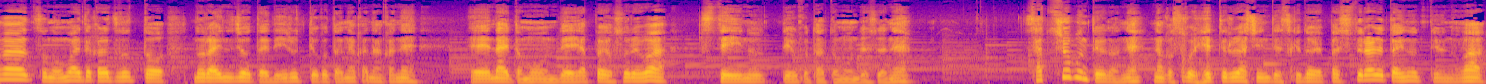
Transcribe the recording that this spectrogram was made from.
がその生まれてからずっと野良犬状態でいるっていうことはなかなかね、えー、ないと思うんで、やっぱりそれは捨て犬っていうことだと思うんですよね。殺処分っていうのはね、なんかすごい減ってるらしいんですけど、やっぱり捨てられた犬っていうのは、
